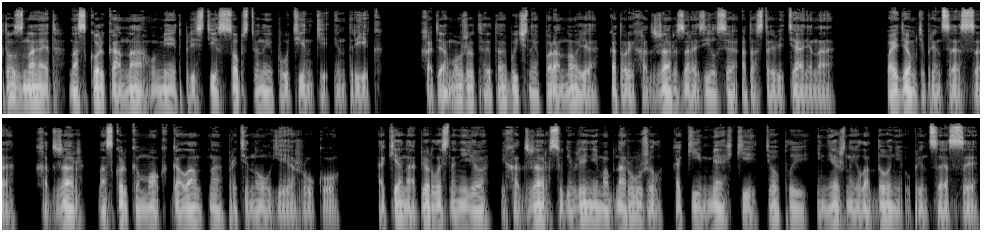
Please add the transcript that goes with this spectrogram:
Кто знает, насколько она умеет плести собственные паутинки интриг. Хотя, может, это обычная паранойя, которой Хаджар заразился от островитянина. «Пойдемте, принцесса». Хаджар, насколько мог, галантно протянул ей руку. Акена оперлась на нее, и Хаджар с удивлением обнаружил, какие мягкие, теплые и нежные ладони у принцессы.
